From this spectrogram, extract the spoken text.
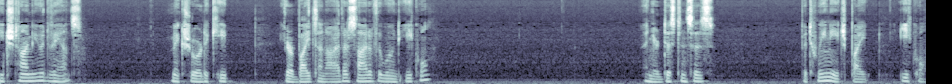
Each time you advance, make sure to keep your bites on either side of the wound equal and your distances between each bite equal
